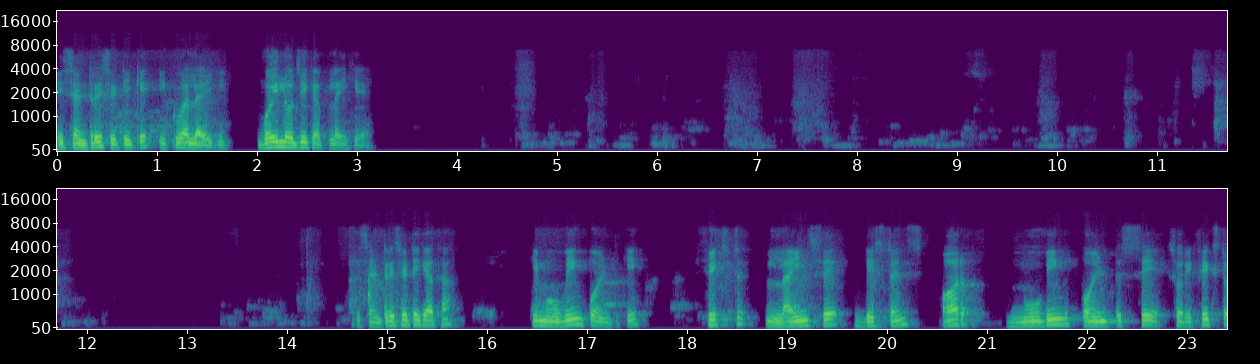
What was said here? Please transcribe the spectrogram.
इसेंट्रिसिटी के इक्वल आएगी। वही लॉजिक अप्लाई किया इसेंट्रिसिटी क्या था? कि मूविंग पॉइंट की फिक्स्ड लाइन से डिस्टेंस और मूविंग पॉइंट से सॉरी फिक्स्ड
